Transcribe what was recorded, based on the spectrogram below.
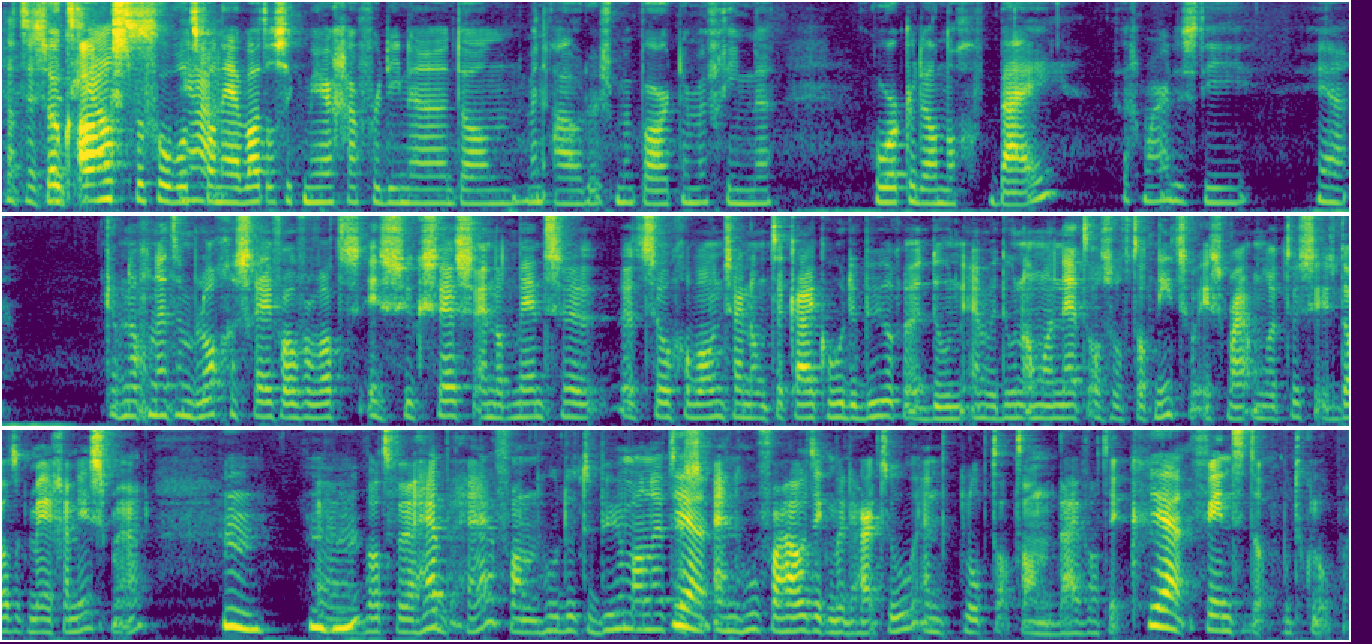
Dat is ook angst bijvoorbeeld van, ja, wat als ik meer ga verdienen dan mijn ouders, mijn partner, mijn vrienden. Hoor ik er dan nog bij, zeg maar. Dus die, ja. Ik heb nog net een blog geschreven over wat is succes en dat mensen het zo gewoon zijn om te kijken hoe de buren het doen. En we doen allemaal net alsof dat niet zo is, maar ondertussen is dat het mechanisme hmm. eh, mhm. wat we hebben. Hè? Van hoe doet de buurman het en hoe verhoud ik me daartoe? En klopt dat dan bij wat ik vind dat moet kloppen?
